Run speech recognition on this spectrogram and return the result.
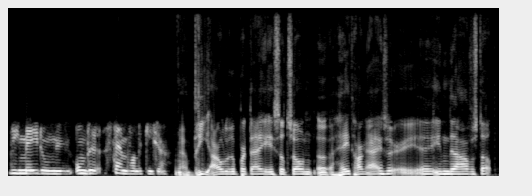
die meedoen nu om de stem van de kiezer. Nou, drie oudere partijen, is dat zo'n eh, heet hangijzer eh, in de havenstad?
